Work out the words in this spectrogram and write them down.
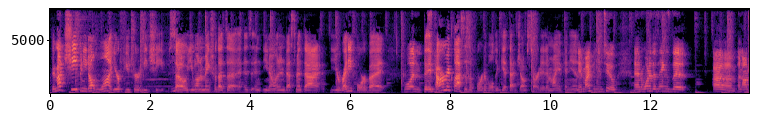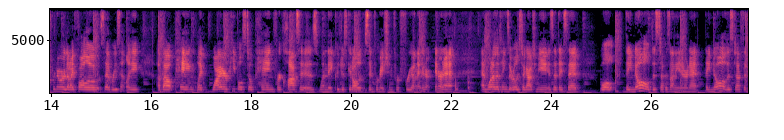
they're not cheap and you don't want your future to be cheap so No. you want to make sure that's a is you know an investment that you're ready for but One the empowerment class is affordable to get that jump started in my opinion in my opinion too. And one of the things that um, an entrepreneur that I follow said recently about paying, like, why are people still paying for classes when they could just get all of this information for free on the inter- internet? And one of the things that really stuck out to me is that they said, well, they know all this stuff is on the internet. They know all this stuff that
